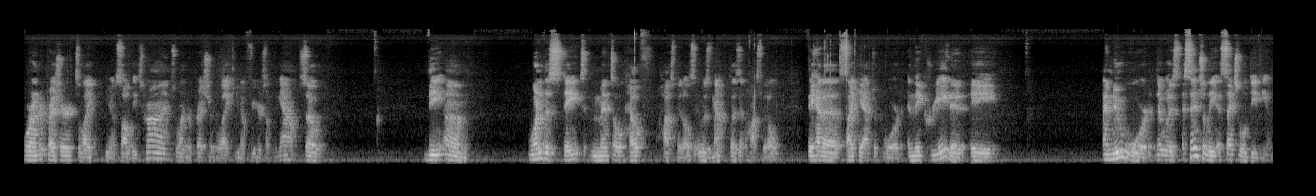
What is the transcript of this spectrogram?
we're under pressure to like, you know, solve these crimes. We're under pressure to like, you know, figure something out. So the um, one of the state mental health hospitals, it was Mount Pleasant Hospital. They had a psychiatric ward, and they created a a new ward that was essentially a sexual deviant.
